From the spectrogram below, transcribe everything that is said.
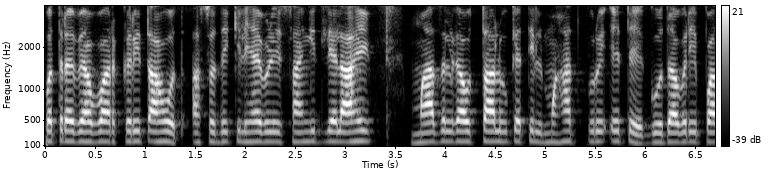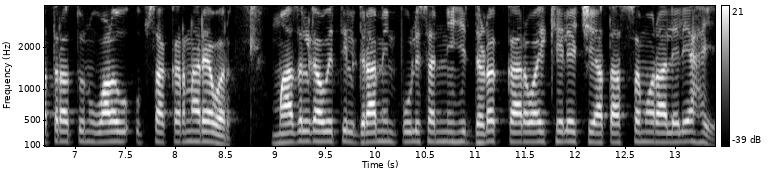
पत्रव्यवहार करीत आहोत असं देखील ह्यावेळी सांगितलेलं आहे. माजलगाव तालुक्यातील महातपूर येथे गोदावरी पात्रातून वाळू उपसा करणाऱ्यावर माजलगाव येथील ग्रामीण पोलिसांनी ही धडक कारवाई केल्याचे आता समोर आलेले आहे.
